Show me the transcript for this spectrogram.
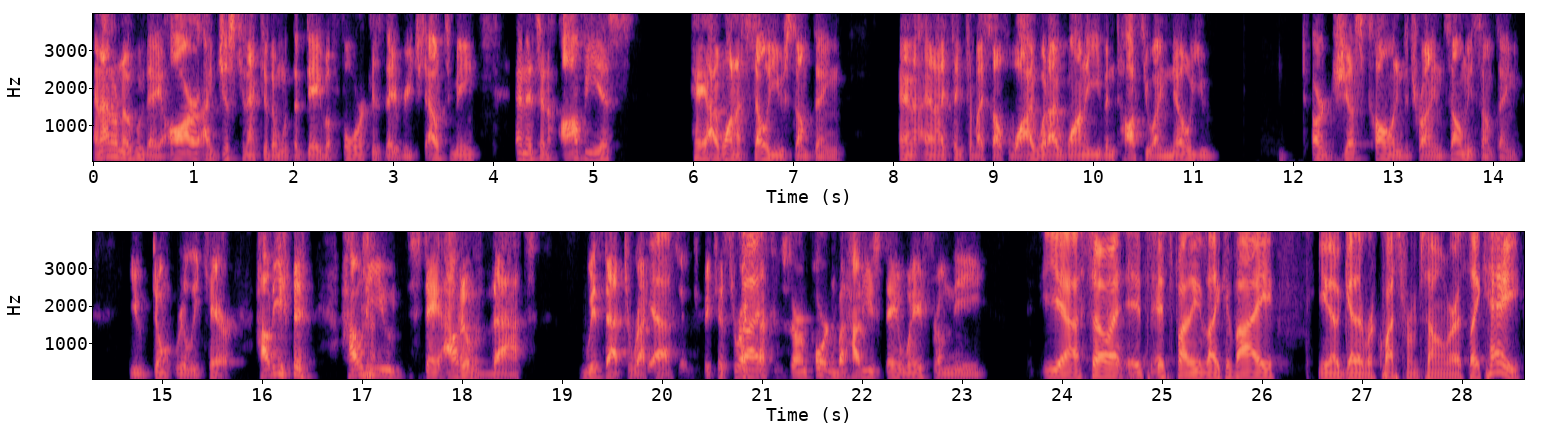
and i don't know who they are i just connected them with the day before because they reached out to me and it's an obvious hey, I want to sell you something. And, and I think to myself, why would I want to even talk to you? I know you are just calling to try and sell me something. You don't really care. How do you how do you stay out of that with that direct yeah. message? Because direct so I, messages are important, but how do you stay away from the Yeah, so it's it's funny like if I, you know, get a request from someone where it's like, "Hey,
